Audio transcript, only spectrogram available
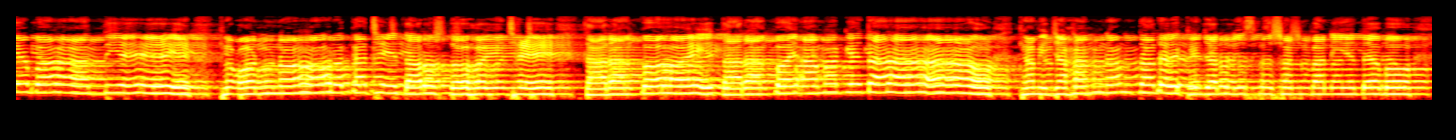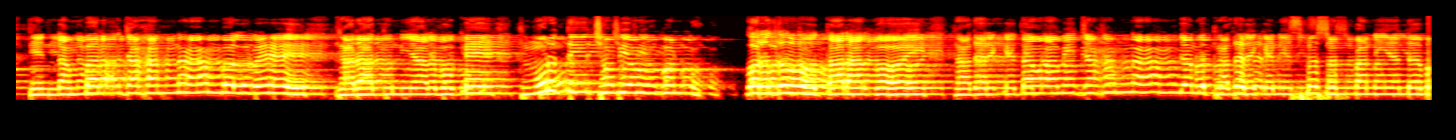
আল্লাহকে বাদ দিয়ে অন্যর কাছে দ্বারস্থ হয়েছে। তারা কয় তারা কয়, আমাকে দাও। আমি জাহান্নাম তাদেরকে যেন নিষ্পেষণ বানিয়ে দেব। তিন নম্বর জাহান্নাম বলবে, যারা দুনিয়ার বুকে মূর্তি ছবি অঙ্কন করতো তারা কয় তাদেরকে দাও, আমি জাহান্নাম যেন তাদেরকে নিষ্পেষণ বানিয়ে দেব।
